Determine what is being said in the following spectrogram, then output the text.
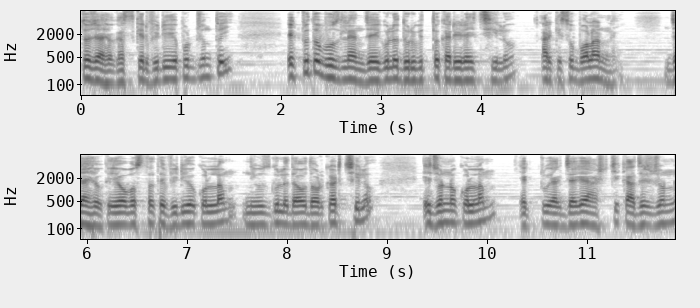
তো যাই হোক, আজকের ভিডিও এ পর্যন্তই। একটু তো বুঝলেন যে এগুলো দুর্বৃত্তকারীরাই ছিল, আর কিছু বলার নাই। যাই হোক, এই অবস্থাতে ভিডিও করলাম, নিউজগুলো দেওয়া দরকার ছিল। এজন্য করলাম, একটু এক জায়গায় আসছি কাজের জন্য।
